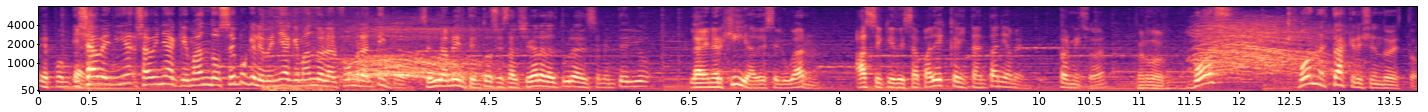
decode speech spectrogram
Y espontánea. ya venía, ya venía quemándose porque le venía quemando la alfombra al tipo. Seguramente, entonces, al llegar a la altura del cementerio, la energía de ese lugar hace que desaparezca instantáneamente. Permiso, ¿eh? Perdón. Vos, vos no estás creyendo esto.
